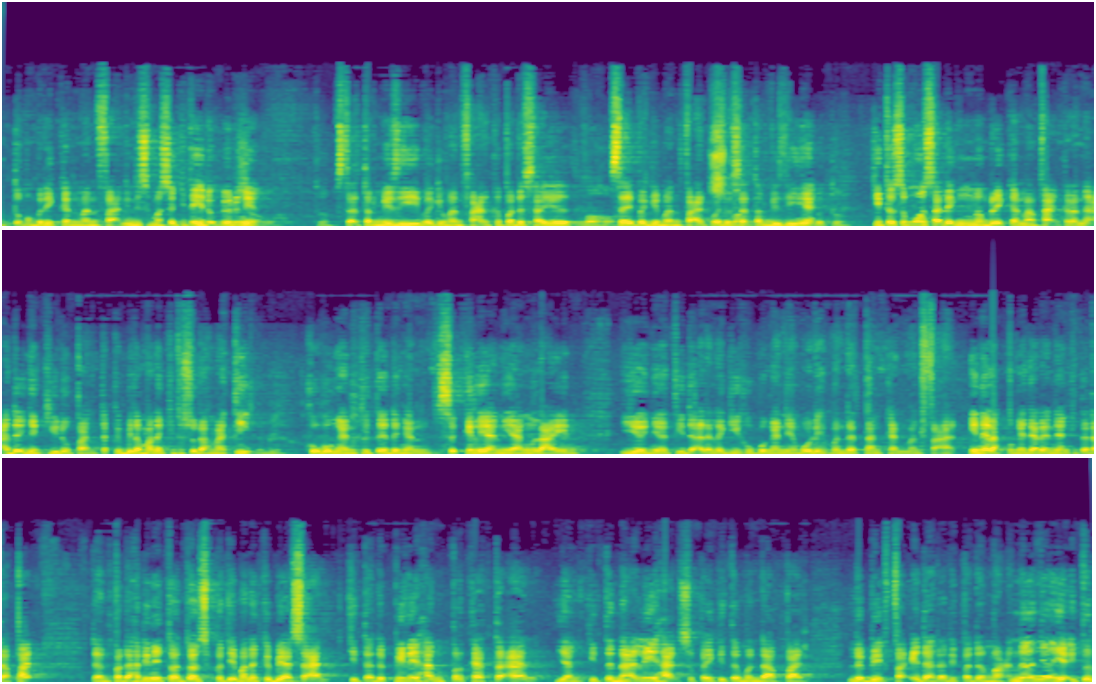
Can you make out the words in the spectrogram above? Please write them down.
untuk memberikan manfaat ini semasa kita hidup di dunia. Ustaz Tarmizi bagi manfaat kepada saya. Allah. saya bagi manfaat kepada Ustaz Tarmizi ya. Kita semua saling memberikan manfaat kerana adanya kehidupan. Tapi bila mana kita sudah mati hubungan kita dengan sekalian yang lain ianya tidak ada lagi hubungan yang boleh mendatangkan manfaat. Inilah pengajaran yang kita dapat. Dan pada hari ini tuan-tuan seperti mana kebiasaan kita ada pilihan perkataan yang kita nak lihat supaya kita mendapat lebih faedah daripada maknanya iaitu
